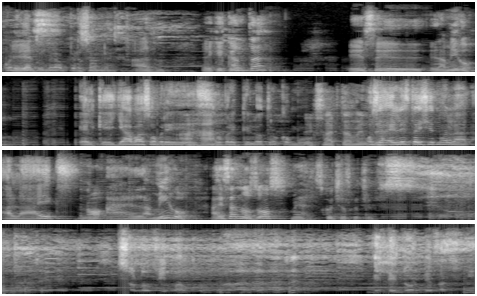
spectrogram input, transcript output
¿cuál es, la Es- primera persona? Ah, el que canta es el, el amigo. El que ya va sobre, Ajá. sobre que el otro como... Exactamente. O sea, él está diciendo a la, a la ex. No, al amigo. Ahí están los dos. Mira, escucha, escucha. Ese hombre solo vino a ocupar el enorme vacío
